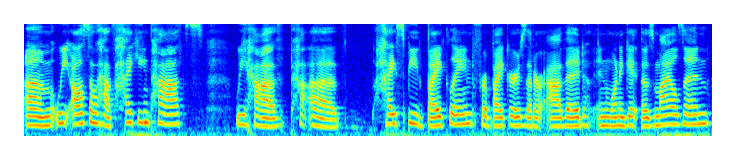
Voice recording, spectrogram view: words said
Um, we also have hiking paths we have uh, high speed bike lane for bikers that are avid and want to get those miles in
